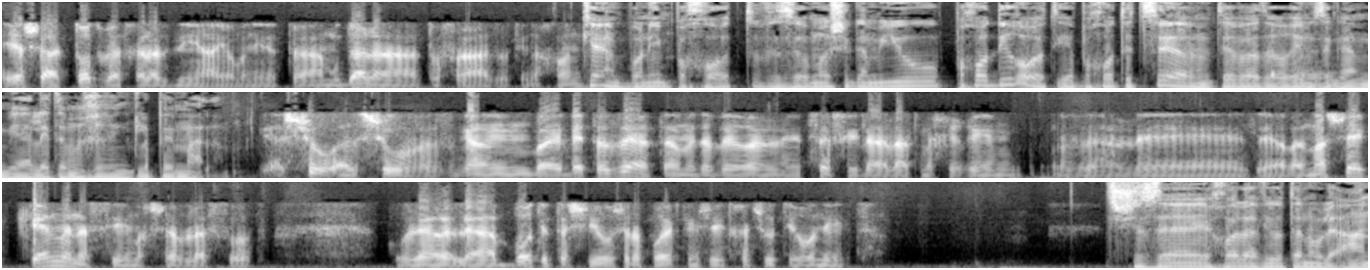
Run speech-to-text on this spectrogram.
יש האטות בהתחלת בנייה היום, אני, אתה מודע לתופעה הזאת, נכון? כן, בונים פחות, וזה אומר שגם יהיו פחות דירות, יהיה פחות היצע, ומטבע הדברים זה גם יעלה את המחירים כלפי מעלה. שוב, אז שוב, אז גם בהיבט הזה אתה מדבר על צפי להעלאת מחירים ועל אה, זה, אבל מה שכן מנסים עכשיו לעשות, הוא לעבות את השיעור של הפרויקטים של התחדשות עירונית. שזה יכול להביא אותנו לאן?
